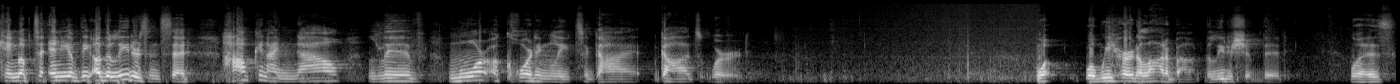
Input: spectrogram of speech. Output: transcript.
came up to any of the other leaders and said, How can I now live more accordingly to God's word? What, what we heard a lot about, the leadership did, was,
